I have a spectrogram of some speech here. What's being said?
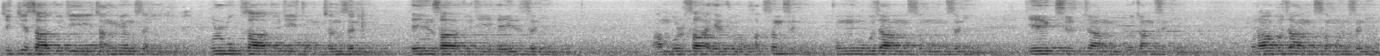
직지사 주지 장명스님 불국사 주지 종천스님 해인사 주지 해일스님 만불사 해주 학성스님 총무부장 성웅스님 기획실장 요장스님 문화부장 성원스님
